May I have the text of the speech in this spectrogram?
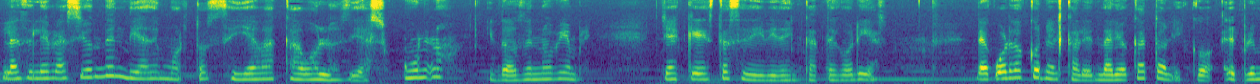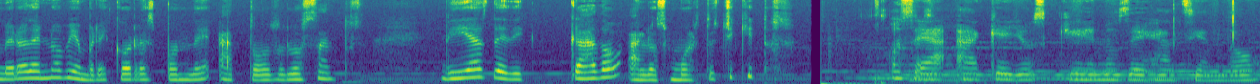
La celebración del Día de Muertos se lleva a cabo los días 1 y 2 de noviembre, ya que ésta se divide en categorías. De acuerdo con el calendario católico, el 1 de noviembre corresponde a todos los santos, días dedicado a los muertos chiquitos o sea, a aquellos que nos dejan siendo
